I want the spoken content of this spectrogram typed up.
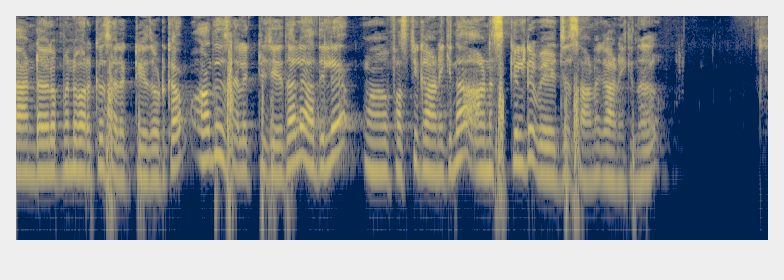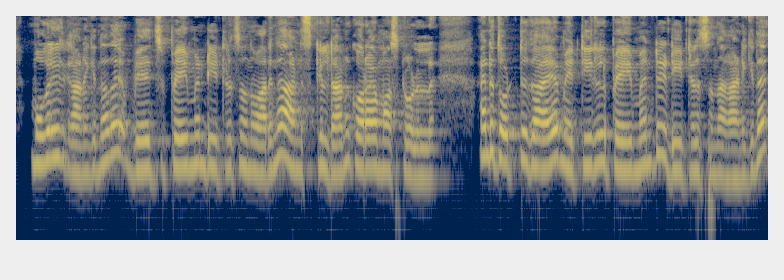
ലാൻഡ് ഡെവലപ്മെന്റ് വർക്ക് സെലക്ട് ചെയ്ത് കൊടുക്കാം. അത് സെലക്ട് ചെയ്താൽ അതിൽ ഫസ്റ്റ് കാണിക്കുന്ന അൺസ്കിൽഡ് വേജസ് ആണ് കാണിക്കുന്നത്. മുകളിൽ കാണിക്കുന്നത് വേജ് പേയ്മെന്റ് ഡീറ്റെയിൽസ് എന്ന് പറയുന്നത് അൺസ്കിൽഡ് ആണ്. കുറേ മാസ്റ്റോളിൽ അതിന്റെ തൊട്ട് താഴെ മെറ്റീരിയൽ പേയ്മെന്റ് ഡീറ്റെയിൽസ് എന്നാണ് കാണിക്കുന്നത്.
